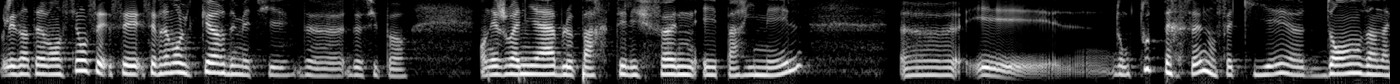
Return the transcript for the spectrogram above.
Les interventions, c'est vraiment le cœur du métier de, de support. On est joignable par téléphone et par email. Euh, et donc toute personne en fait qui est euh, dans un,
